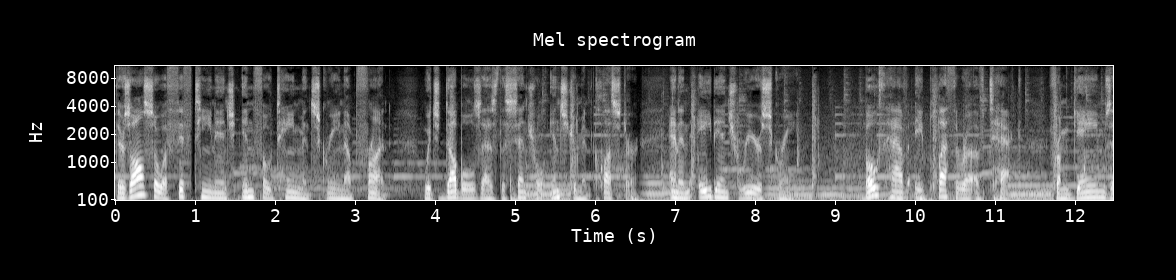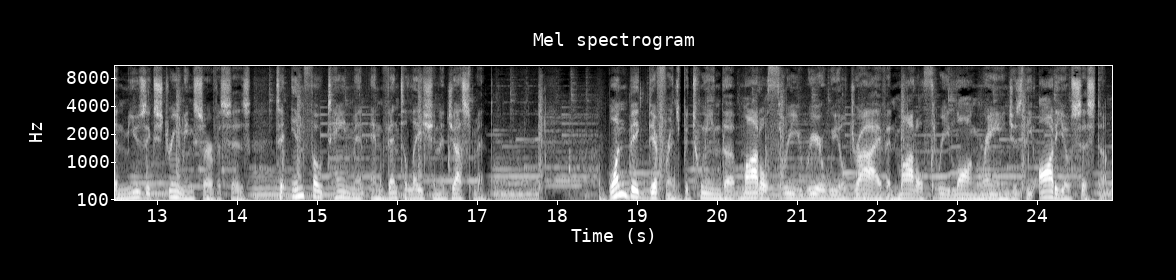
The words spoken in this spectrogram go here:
There's also a 15-inch infotainment screen up front, which doubles as the central instrument cluster, and an 8-inch rear screen. Both have a plethora of tech, from games and music streaming services to infotainment and ventilation adjustment. One big difference between the Model 3 rear-wheel drive and Model 3 long range is the audio system.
